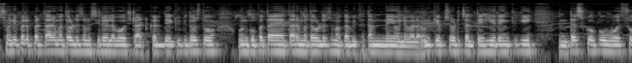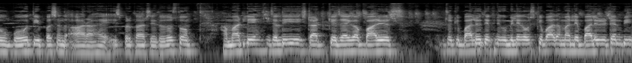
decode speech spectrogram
सोनी पल पर तारक मेहता उल्टा समय सीरियल वो स्टार्ट कर दिया। क्योंकि दोस्तों, उनको पता है, तारक मेहता उल्टा समय कभी ख़त्म नहीं होने वाला। उनके एपिसोड चलते ही रहेंगे, क्योंकि दर्शकों को वो शो बहुत ही पसंद आ रहा है इस प्रकार से। तो दोस्तों, हमारे लिए जल्दी ही स्टार्ट किया जाएगा। बारह जो कि बॉलीवुड देखने को मिलेगा। उसके बाद हमारे लिए बॉलीवुड रिटर्न भी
